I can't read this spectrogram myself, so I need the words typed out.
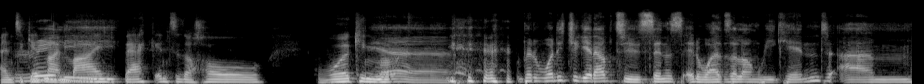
And to really? get my mind back into the whole working yeah. mode. but what did you get up to since it was a long weekend um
